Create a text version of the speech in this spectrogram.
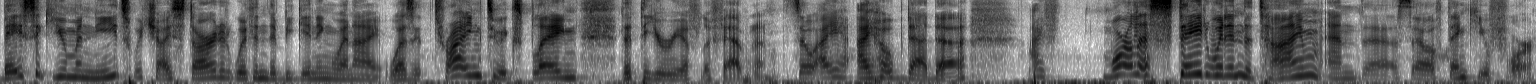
basic human needs, which I started with in the beginning when I was trying to explain the theory of Lefebvre. So I, I hope that uh, I've more or less stayed within the time, and uh, so thank you for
